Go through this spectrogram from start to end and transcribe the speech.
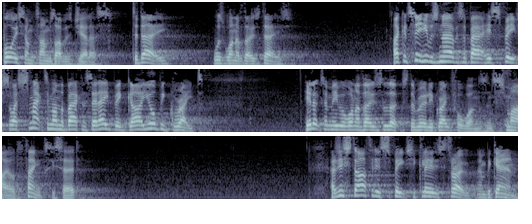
Boy, sometimes I was jealous. Today was one of those days. I could see he was nervous about his speech, so I smacked him on the back and said, Hey, big guy, you'll be great. He looked at me with one of those looks, the really grateful ones, and smiled. Thanks, he said. As he started his speech, he cleared his throat and began.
